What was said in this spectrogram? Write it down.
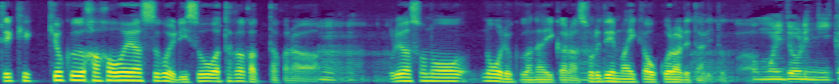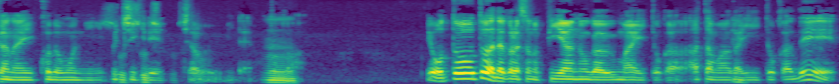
で、結局、母親すごい理想が高かったから、うんうんうん。俺はその能力がないから、それで毎回怒られたりとうんか。思い通りにいかない子供にブチ切れちゃうみたいなことうんか。で弟はだからそのピアノが上手いとか、頭がいいとかで、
